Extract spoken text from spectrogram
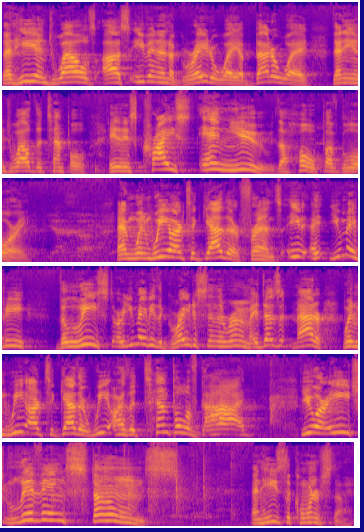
That He indwells us even in a greater way, a better way than He indwelled the temple. It is Christ in you, the hope of glory. And when we are together, friends, eh, you may be the least or you may be the greatest in the room. It doesn't matter. When we are together, we are the temple of God. You are each living stones, and He's the cornerstone.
